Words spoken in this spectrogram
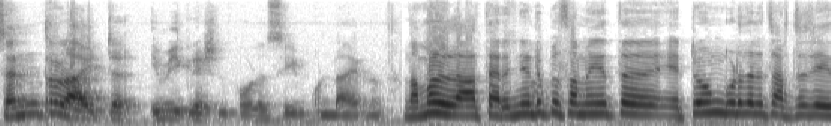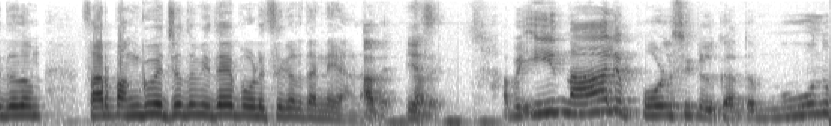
സെൻട്രൽ ആയിട്ട് ഇമിഗ്രേഷൻ പോളിസിയും ഉണ്ടായിരുന്നു. നമ്മൾ ആ തെരഞ്ഞെടുപ്പ് സമയത്ത് ഏറ്റവും കൂടുതൽ ചർച്ച ചെയ്തതും സാർ പങ്കുവെച്ചതും ഇതേ പോളിസികൾ തന്നെയാണ്. അതെ അതെ. അപ്പൊ ഈ നാല് പോളിസികൾക്കകത്ത് മൂന്ന്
